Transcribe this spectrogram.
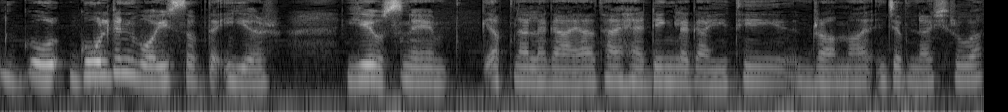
go, golden voice of the year ये उसने अपना लगाया था हेडिंग लगाई थी ड्रामा जब नशर हुआ।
